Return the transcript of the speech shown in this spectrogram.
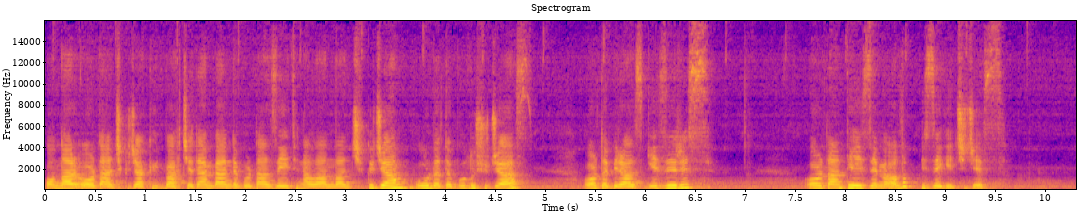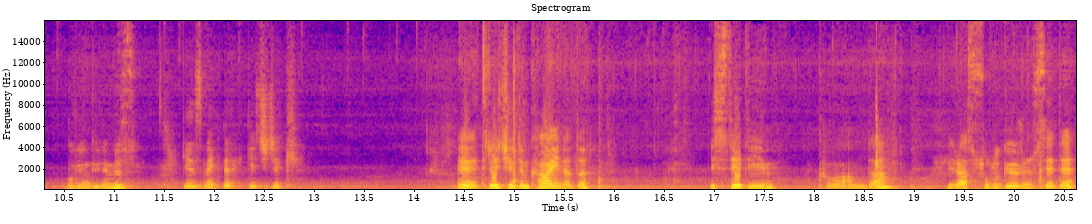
Onlar oradan çıkacak Gülbahçe'den. Ben de buradan zeytin alandan çıkacağım. Urla'da buluşacağız. Orada biraz gezeriz. Oradan teyzemi alıp bize geçeceğiz. Bugün günümüz gezmekle geçecek. Evet reçelim kaynadı. İstediğim kıvamda. Biraz sulu görünse de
